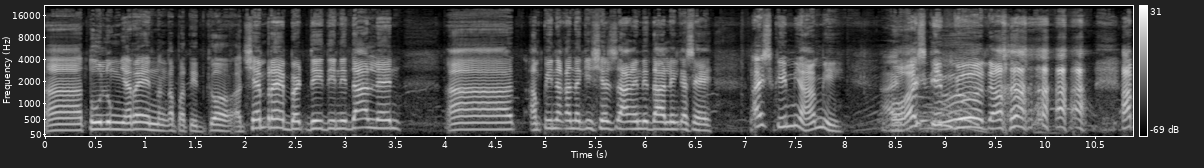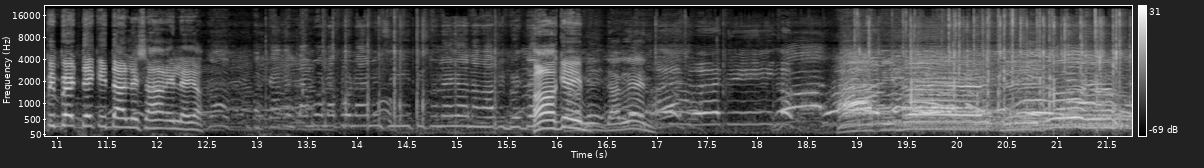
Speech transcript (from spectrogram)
ah, tulong niya rin ng kapatid ko. At syempre, birthday din ni Dalen. At ang pinaka naging share sa akin ni Dalen kasi, ice cream yummy. oh, ice cream good. Happy birthday kay Dalen sa akin, Leo. Pagkakanta muna po namin si Tito Leo ng happy birthday. Ah, game. Darlen. Happy birthday to you.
